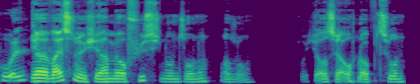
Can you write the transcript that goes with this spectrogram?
cool. Ja, weißt du nicht, wir haben ja auch Füßchen und so, ne? Also durchaus ja auch eine Option.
